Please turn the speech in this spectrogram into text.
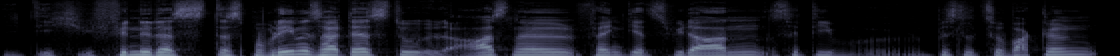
ich, ich finde, dass das Problem ist halt, dass du Arsenal fängt jetzt wieder an, City ein bisschen zu wackeln.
